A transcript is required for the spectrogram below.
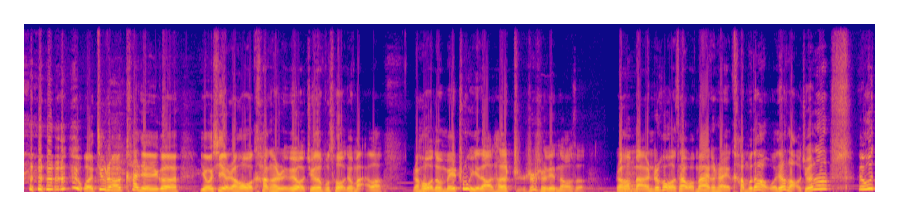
我经常看见一个游戏，然后我看看 review，觉得不错，我就买了，然后我都没注意到它的只支持 Windows。然后买完之后，我在我 Mac 上也看不到，我就老觉得，哎，我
